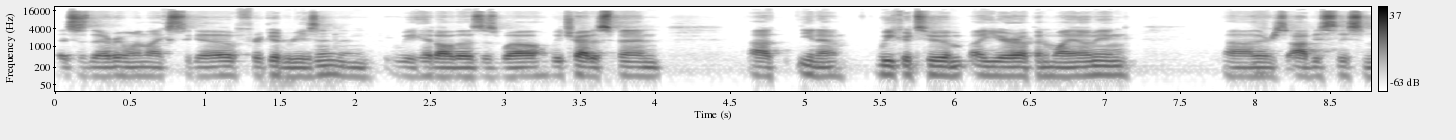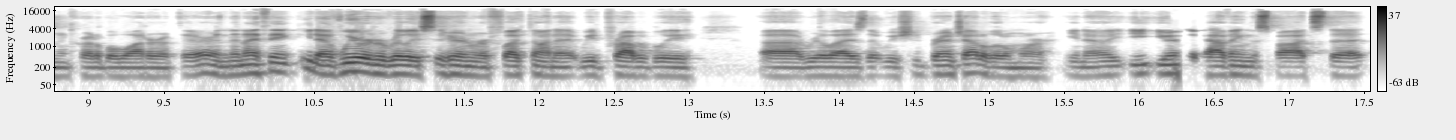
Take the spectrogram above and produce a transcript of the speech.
places that everyone likes to go for good reason, and we hit all those as well. We try to spend uh, you know week or two a year up in Wyoming uh, there's obviously some incredible water up there. And then I think, you know, if we were to really sit here and reflect on it, we'd probably uh, realize that we should branch out a little more. You know, you, you end up having the spots that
